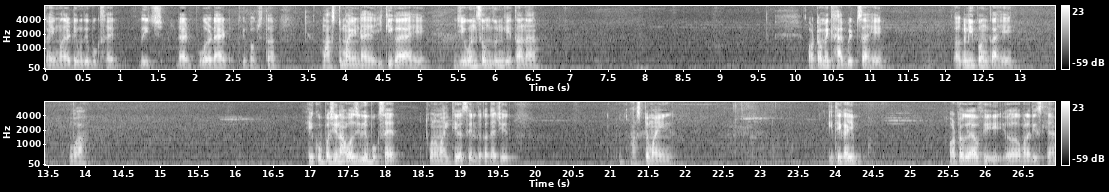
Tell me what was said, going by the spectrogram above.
काही मराठीमध्ये बुक्स आहेत. रिच डॅड पुअर डॅड तुम्ही बघू शकता. मास्टर माइंड आहे इकी काय आहे? जीवन समजून घेताना. ऑटोमिक हॅबिट्स आहे. अग्निपंख आहे. वा हे खूप अशी नावाजलेली बुक्स आहेत. तुम्हाला माहिती असेल तर कदाचित. मास्टर माइंड इथे काही ऑटोग्राफी मला दिसल्या.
